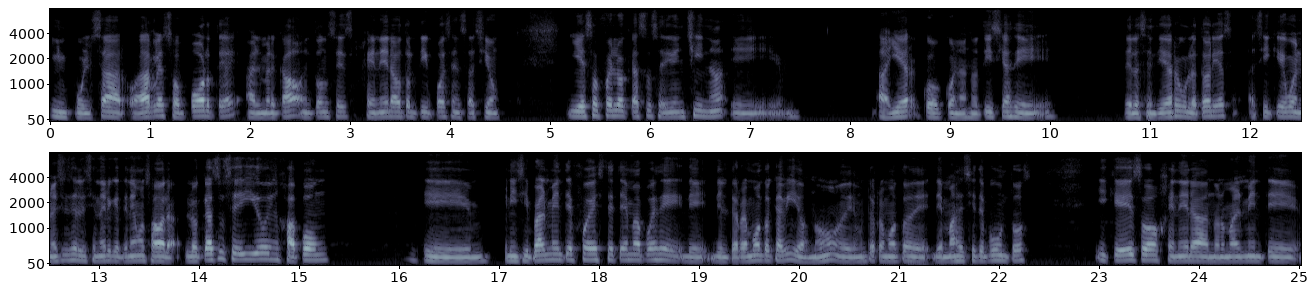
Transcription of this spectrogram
impulsar o a darle soporte al mercado, entonces genera otro tipo de sensación. Y eso fue lo que ha sucedido en China eh, ayer con, las noticias de, de las entidades regulatorias. Así que bueno, ese es el escenario que tenemos ahora. Lo que ha sucedido en Japón eh, principalmente fue este tema pues del terremoto que ha habido, ¿no? De un terremoto de, más de 7 puntos y que eso genera normalmente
